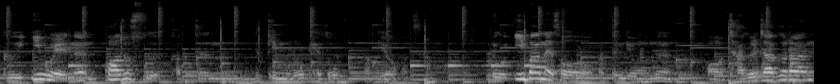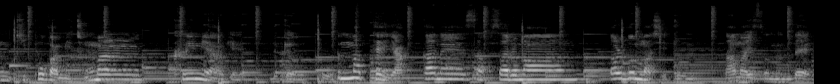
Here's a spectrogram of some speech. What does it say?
그 이후에는 파주스 같은 느낌으로 계속 바뀌어 갔습니다. 그리고 입안에서 같은 경우는 어, 자글자글한 기포감이 정말 크리미하게 느껴졌고 끝맛에 약간의 쌉싸름한 떫은 맛이 좀 남아 있었는데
